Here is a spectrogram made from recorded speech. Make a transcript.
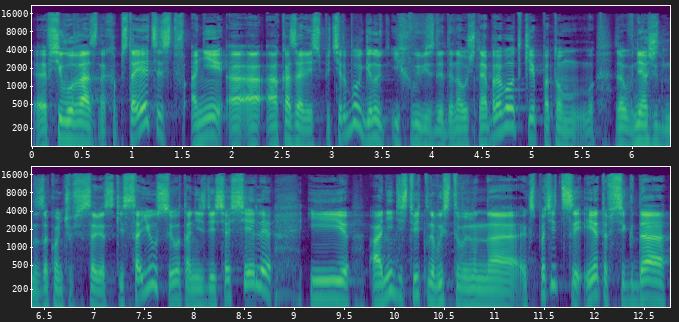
э, в силу разных обстоятельств они а, а, оказались в Петербурге, ну, их вывезли до научной обработки, потом э, неожиданно закончился Советский Союз, и вот они здесь осели, и они действительно выставлены на экспозиции, и это всегда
